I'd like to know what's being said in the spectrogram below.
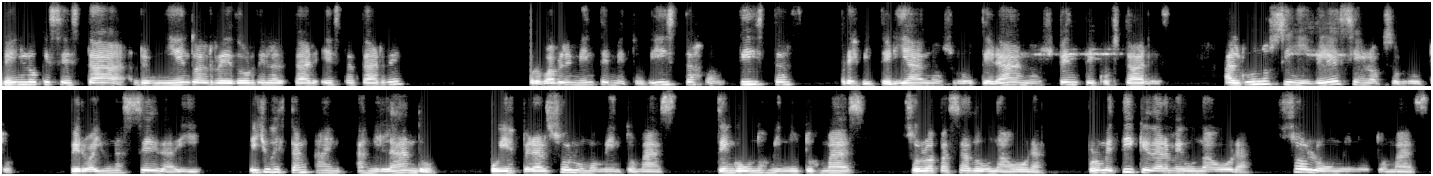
¿Ven lo que se está reuniendo alrededor del altar esta tarde? Probablemente metodistas, bautistas, presbiterianos, luteranos, pentecostales, algunos sin iglesia en lo absoluto, pero hay una sed ahí. Ellos están anhelando. Voy a esperar solo un momento más. Tengo unos minutos más. Solo ha pasado una hora. Prometí quedarme una hora. Solo un minuto más.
